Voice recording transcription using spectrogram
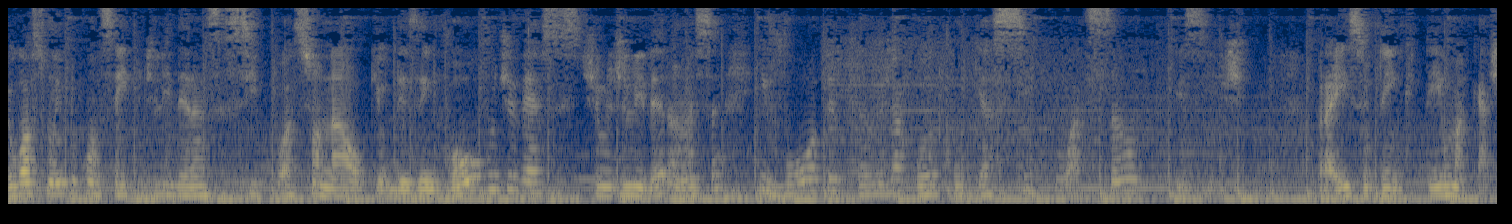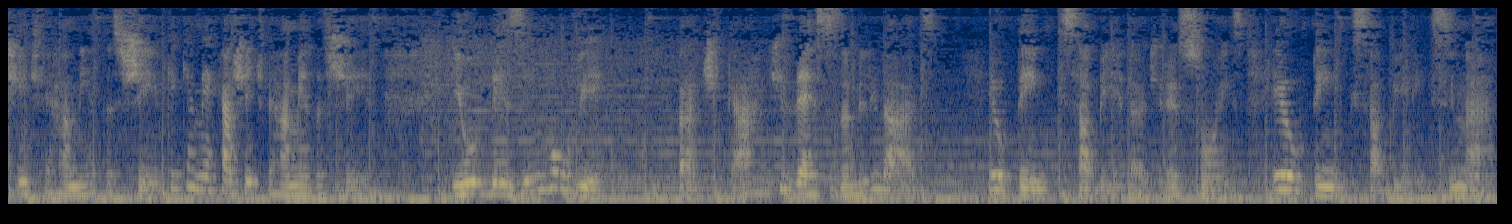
eu gosto muito do conceito de liderança situacional, que eu desenvolvo diversos estilos de liderança e vou aplicando de acordo com o que a situação exige. Para isso eu tenho que ter uma caixinha de ferramentas cheia. O que é a minha caixinha de ferramentas cheia? Eu desenvolver e praticar diversas habilidades eu tenho que saber dar direções, eu tenho que saber ensinar,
